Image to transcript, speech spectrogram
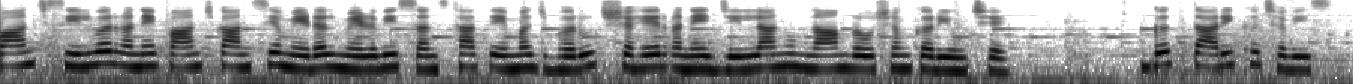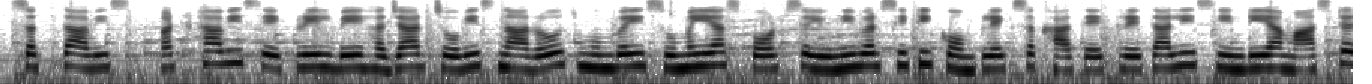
પાંચ સિલ્વર અને પાંચ કાંસ્ય મેડલ મેળવી સંસ્થા તેમજ ભરૂચ શહેર અને જિલ્લાનું નામ રોશન કર્યું છે. ગત તારીખ છવ્વીસ, સત્તાવીસ, અઠ્ઠાવીસ એપ્રિલ બે હજાર ચોવીસના રોજ Mumbai Somaiya sports university complex ખાતે ત્રેતાલીસ ઇન્ડિયા માસ્ટર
